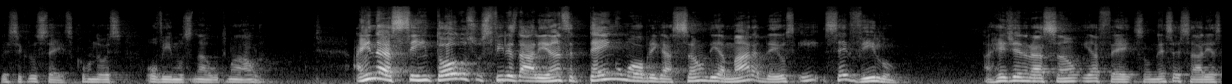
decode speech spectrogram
versículo 6, como nós ouvimos na última aula. Ainda assim, todos os filhos da aliança têm uma obrigação de amar a Deus e servi-lo. A regeneração e a fé são necessárias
